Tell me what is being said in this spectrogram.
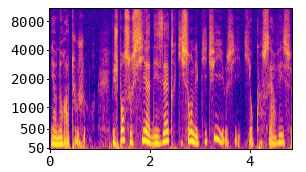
Il y en aura toujours. Mais je pense aussi à des êtres qui sont des petites filles aussi, qui ont conservé ce,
